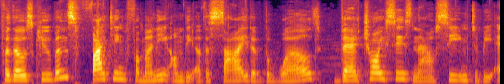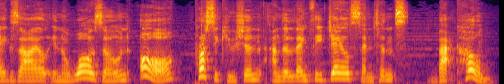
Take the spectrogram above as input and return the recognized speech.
For those Cubans fighting for money on the other side of the world, their choices now seem to be exile in a war zone or prosecution and a lengthy jail sentence back home.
